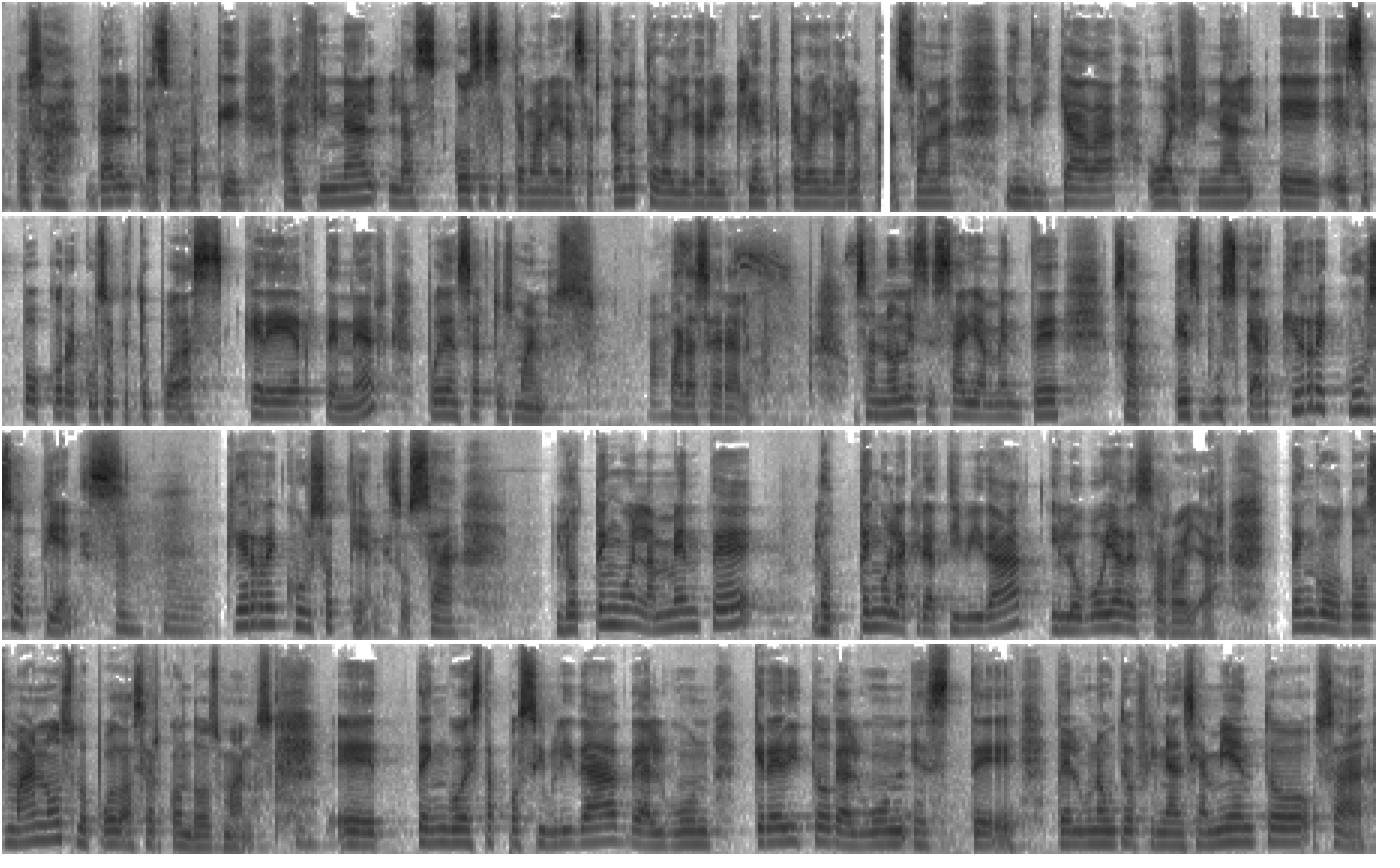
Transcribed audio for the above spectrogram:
O sea, dar el paso porque al final las cosas se te van a ir acercando, te va a llegar el cliente, te va a llegar la persona indicada o al final eh, ese poco recurso que tú puedas creer tener pueden ser tus manos para hacer algo. O sea, no necesariamente, o sea, es buscar qué recurso tienes, qué recurso tienes. O sea, lo tengo en la mente, lo, tengo la creatividad y lo voy a desarrollar. Tengo dos manos, lo puedo hacer con dos manos. Eh, tengo esta posibilidad de algún crédito, de algún, este, de algún autofinanciamiento, o sea,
